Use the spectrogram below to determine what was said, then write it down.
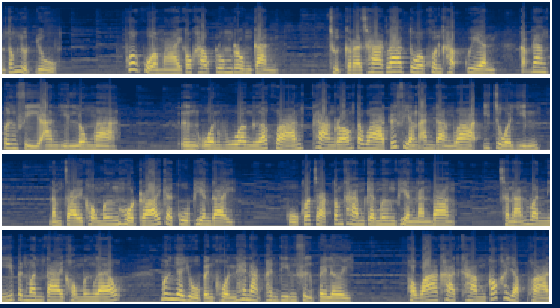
ำต้องหยุดอยู่ พวกหัวไม้ก็เข้ากลุ่มรุมกันฉุดกระชากลากตัวคนขับเกวียนกับนางปึงสีอานหยินลงมา อึงอวนวัวเงื้อขวาน พลางร้องตะวาดด้วยเสียงอันดังว่าอีจัวหยิน น้ำใจของมึงโหดร้ายแก่กูเพียงใด กูก็จักต้องทำแก่มึงเพียงนั้นบ้าง ฉะนั้นวันนี้เป็นวันตายของมึงแล้ว มึงอย่าอยู่เป็นคนให้หนักแผ่นดินสืบไปเลย เพราะว่าขาดคำก็ขยับขวาน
